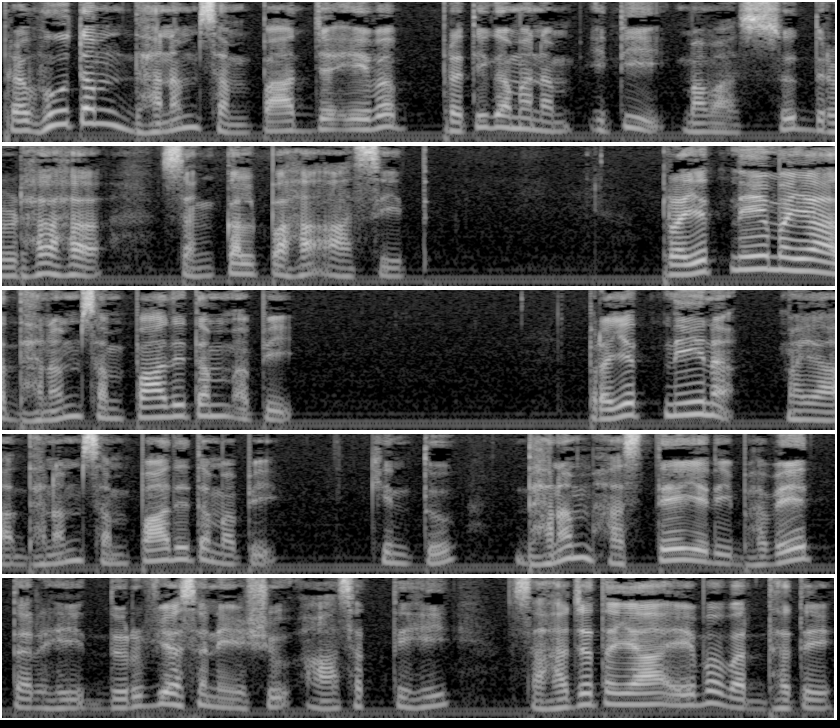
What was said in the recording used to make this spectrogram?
प्रभूतम् धनम् सम्पाद्य एव प्रतिगमनम् इति मम सुदृढः सङ्कल्पः आसीत्। प्रयत्ने मया धनम् सम्पादितम् अपि। प्रयत्नेन मया धनम् सम्पादितमपि किन्तु धनम् हस्ते यदि भवेत् तर्हि दुर्व्यसनेषु आसक्तिः सहजतया एव वर्धते।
